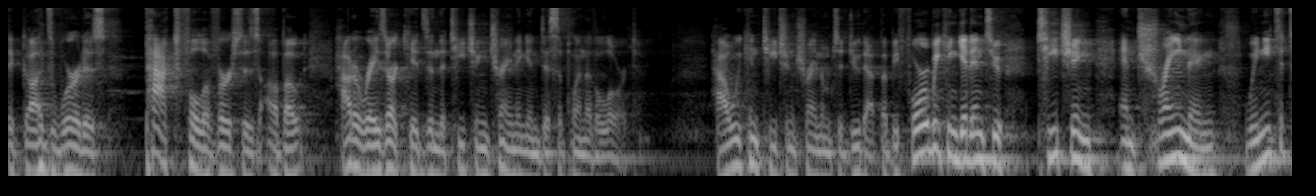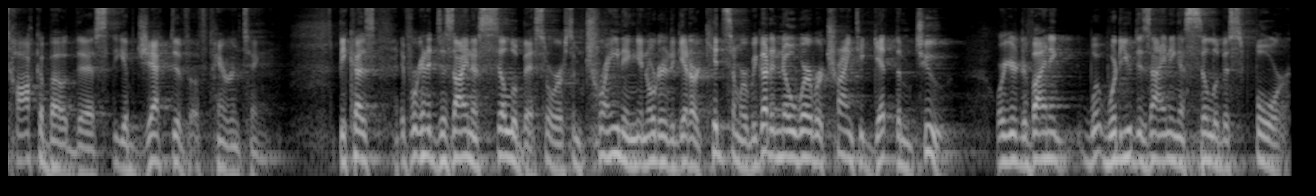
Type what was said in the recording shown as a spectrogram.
that God's word is packed full of verses about how to raise our kids in the teaching, training, and discipline of the Lord how we can teach and train them to do that. But before we can get into teaching and training, we need to talk about this the objective of parenting. Because if we're to design a syllabus or some training in order to get our kids somewhere, we got to know where we're trying to get them to. Or you're designing, what are you designing a syllabus for?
